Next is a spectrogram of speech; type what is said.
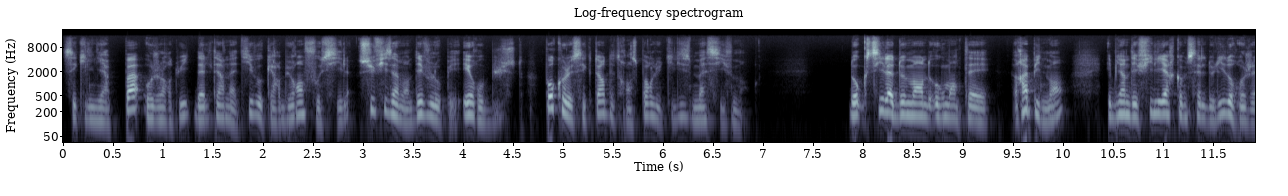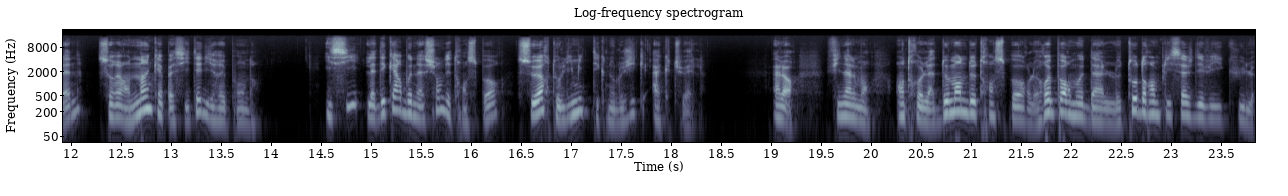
c'est qu'il n'y a pas aujourd'hui d'alternative aux carburants fossiles suffisamment développés et robustes pour que le secteur des transports l'utilise massivement. Donc si la demande augmentait rapidement, eh bien des filières comme celle de l'hydrogène seraient en incapacité d'y répondre. Ici, la décarbonation des transports se heurte aux limites technologiques actuelles. Alors, finalement, entre la demande de transport, le report modal, le taux de remplissage des véhicules,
